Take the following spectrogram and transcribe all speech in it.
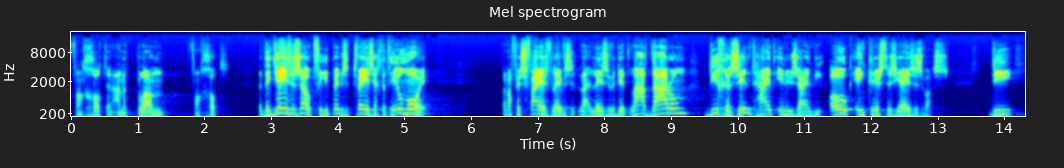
van God en aan het plan van God. Dat deed Jezus ook. Filippenzen 2 zegt het heel mooi. Vanaf vers 5 lezen we dit. Laat daarom die gezindheid in u zijn die ook in Christus Jezus was. Die,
